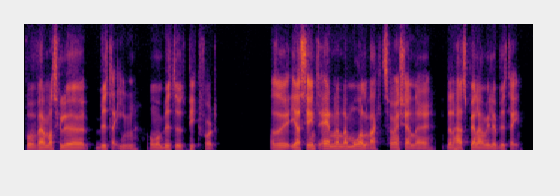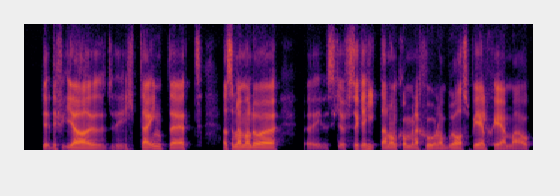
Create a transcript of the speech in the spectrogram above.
på vem man skulle byta in om man byter ut Pickford. Alltså jag ser inte en enda målvakt som jag känner den här spelaren vill jag byta in. Det, det, jag hittar inte ett, alltså när man då eh, ska försöka hitta någon kombination av bra spelschema och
